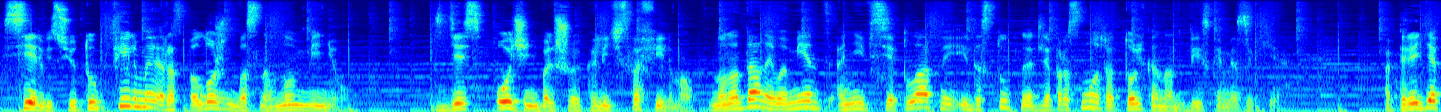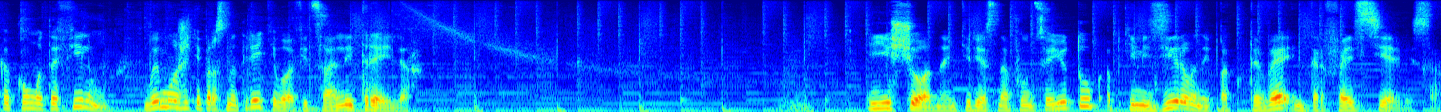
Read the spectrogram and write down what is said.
Сервис YouTube фильмы расположен в основном меню. Здесь очень большое количество фильмов, но на данный момент они все платные и доступны для просмотра только на английском языке. А перейдя к какому-то фильму, вы можете просмотреть его официальный трейлер. И еще одна интересная функция YouTube – оптимизированный под ТВ интерфейс сервиса.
